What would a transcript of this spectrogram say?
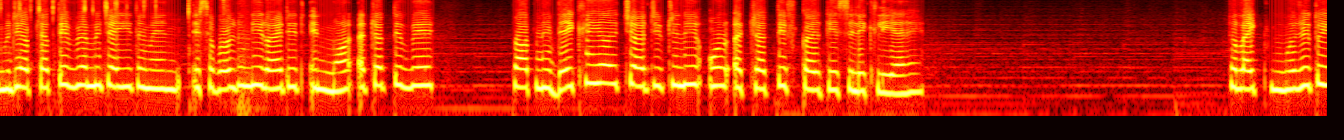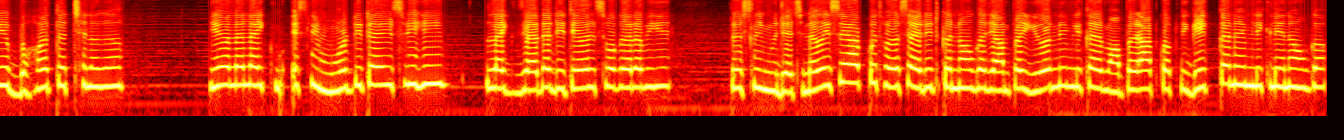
मुझे अट्रैक्टिव वे में चाहिए तो मैं इसे बोल दूँगी write it in more attractive way तो आपने देख लिया चैट जीपीटी ने, और अट्रैक्टिव करके इसे लिख लिया है। तो लाइक मुझे तो ये बहुत अच्छा लगा। ये वाला लाइक इसमें मोर डिटेल्स भी हैं लाइक ज़्यादा डिटेल्स वगैरह भी हैं। इसलिए मुझे अच्छा लगा। इसे आपको थोड़ा सा एडिट करना होगा, जहाँ पर योर नेम लिखा है, वहाँ पर आपको अपने गेक का नेम लिख लेना होगा।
